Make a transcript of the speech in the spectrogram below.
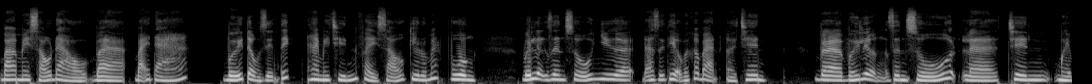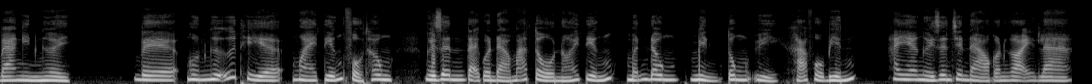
36 đảo và bãi đá, với tổng diện tích 29,6 km vuông, với lượng dân số như đã giới thiệu với các bạn ở trên và với lượng dân số là trên 13.000 người. Về ngôn ngữ thì ờ, ngoài tiếng phổ thông, Người dân tại quần đảo Mã Tổ nói tiếng Mẫn Đông, Mìn Tung ủy khá phổ biến. Hay ờ, người dân trên đảo còn gọi là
